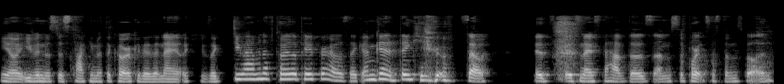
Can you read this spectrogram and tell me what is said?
know, even was just talking with a coworker the other night, like she's like, do you have enough toilet paper? I was like, I'm good. Thank you. So it's, it's nice to have those um, support systems built in.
